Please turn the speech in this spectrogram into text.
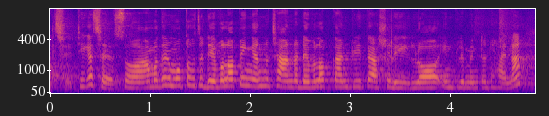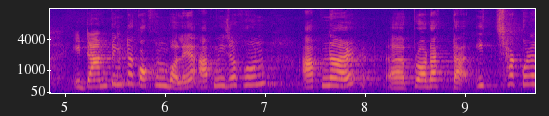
আছে, ঠিক আছে? সো আমাদের মতো হচ্ছে ডেভেলপিং অ্যান্ড হচ্ছে আন্ডার ডেভেলপ কান্ট্রিতে আসলে ল ইমপ্লিমেন্টেড হয় না। এই ডাম্পিংটা কখন বলে? আপনি যখন আপনার প্রোডাক্টটা ইচ্ছা করে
